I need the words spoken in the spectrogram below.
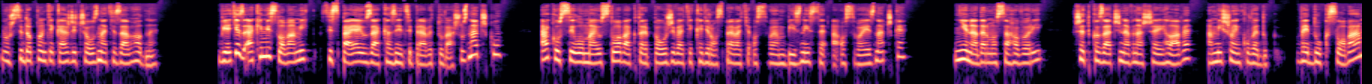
už si doplňte každý, čo uznáte za vhodné. Viete, s akými slovami si spájajú zákazníci práve tú vašu značku? Akú silu majú slova, ktoré používate, keď rozprávate o svojom biznise a o svojej značke? Nie nadarmo sa hovorí, všetko začína v našej hlave a myšlienku vedú, vedú k slovám,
